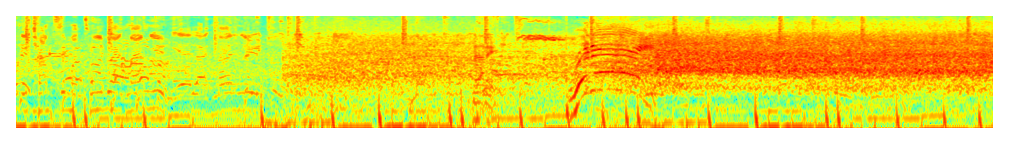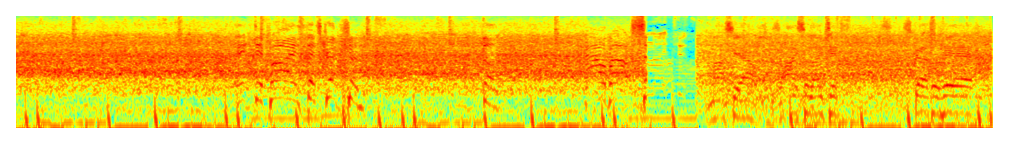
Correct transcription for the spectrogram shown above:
Only chance in my team like Man U. Yeah, like Man U. Manny. Rooney! It defies description. How about Martial is isolated. Skirtle here.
